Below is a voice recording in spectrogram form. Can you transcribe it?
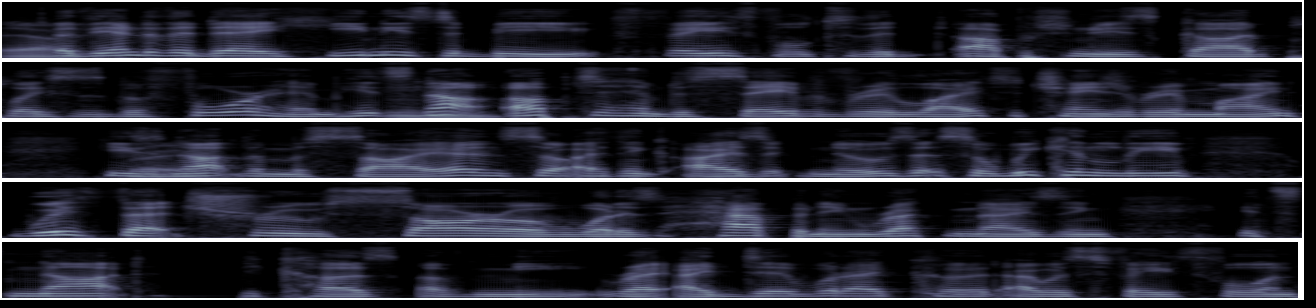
Yeah. At the end of the day, he needs to be faithful to the opportunities God places before him. It's not mm-hmm. up to him to save every life, to change every mind. He's Right. not the Messiah. And so I think Isaac knows that. So we can leave with that true sorrow of what is happening, recognizing it's not because of me, right? I did what I could, I was faithful. And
